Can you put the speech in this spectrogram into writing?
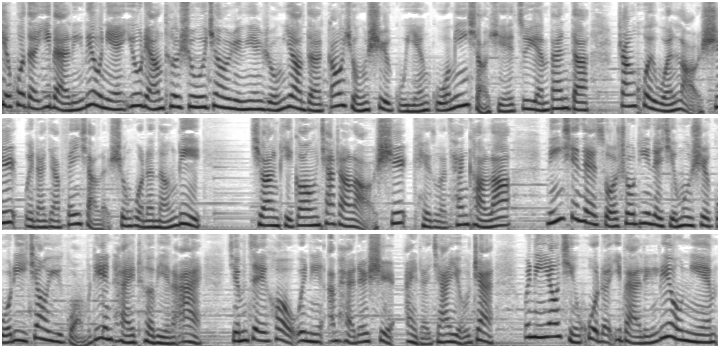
且获得一百零六年优良特殊教育人员荣耀的高雄市古岩国民小学资源班的张慧文老师，为大家分享了生活的能力。希望提供家长、老师可以做参考了。您现在所收听的节目是国立教育广播电台特别的爱节目，最后为您安排的是爱的加油站，为您邀请获得一百零六年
